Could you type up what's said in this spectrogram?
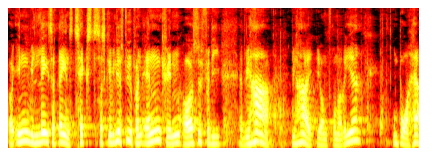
og inden vi læser dagens tekst, så skal vi lige have styr på en anden kvinde også, fordi at vi har, vi har Jomfru Maria, hun bor her.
